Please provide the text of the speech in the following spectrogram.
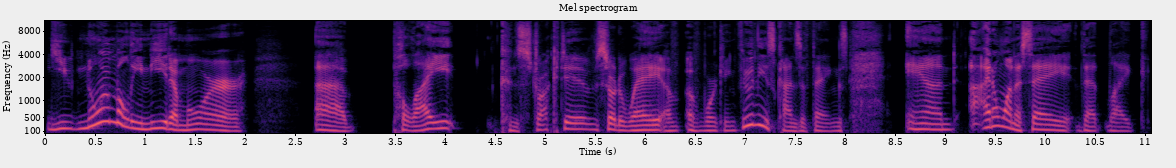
you normally need a more uh, polite, constructive sort of way of, of working through these kinds of things. And I don't want to say that like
